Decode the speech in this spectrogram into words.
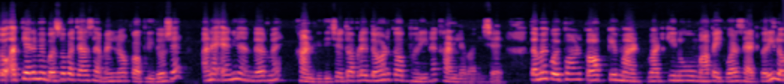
તો અત્યારે મેં બસો પચાસ એમએલનો કપ લીધો છે. અને એની અંદર મેં ખાંડ લીધી છે. તો આપણે દોઢ કપ ભરીને ખાંડ લેવાની છે. તમે કોઈ પણ કપ કે વાટકીનું માપ એકવાર સેટ કરી લો,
